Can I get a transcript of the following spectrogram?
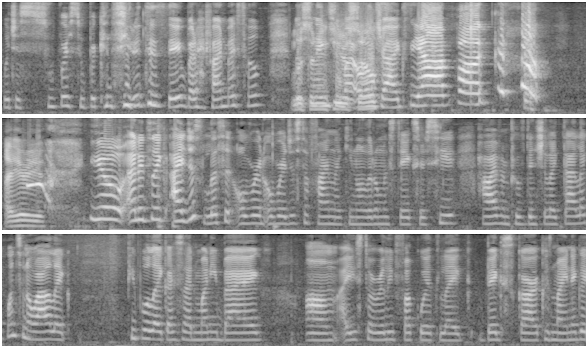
which is super, super conceited to say, but I find myself Listening listening, to to, my own tracks. Yeah, fuck. I hear you. Yo, and it's like I just listen over and over just to find like you know little mistakes or see how I've improved and shit like that. Like once in a while, like people like I said, Moneybagg. Um, I used to really fuck with like Big Scarr because my nigga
